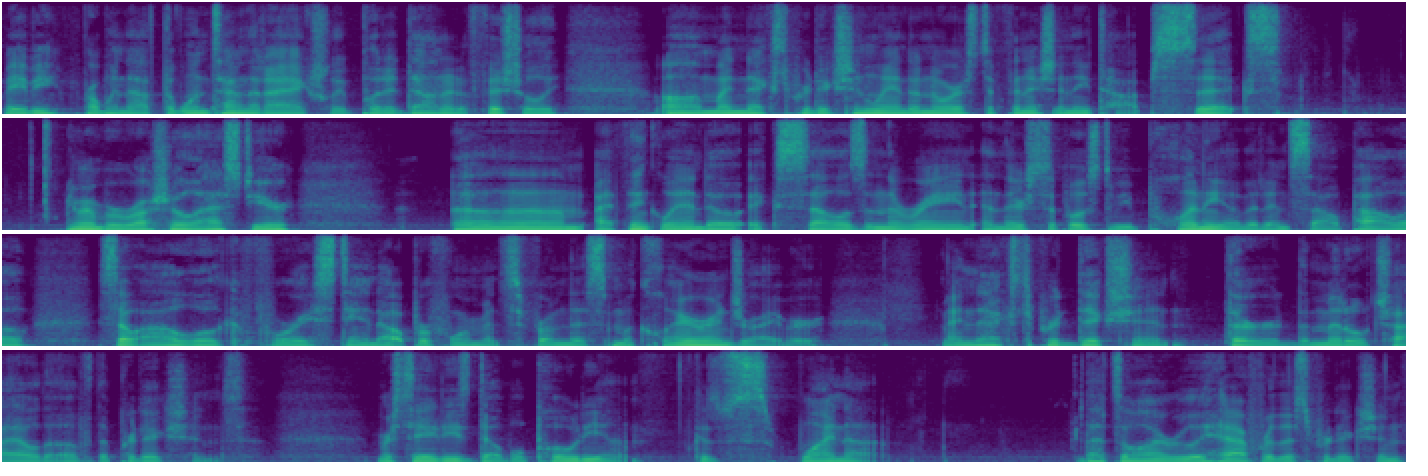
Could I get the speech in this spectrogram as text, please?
Maybe, probably not the one time that I actually put it down it officially. Um, my next prediction: Lando Norris to finish in the top six. Remember Russia last year? Um, I think Lando excels in the rain, and there's supposed to be plenty of it in Sao Paulo. So I'll look for a standout performance from this McLaren driver. My next prediction: third, the middle child of the predictions, Mercedes double podium. Because why not? That's all I really have for this prediction.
